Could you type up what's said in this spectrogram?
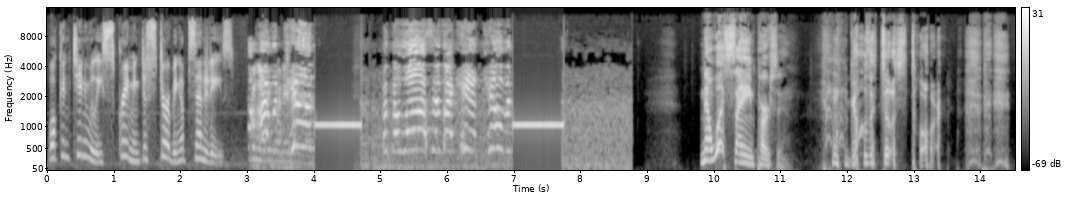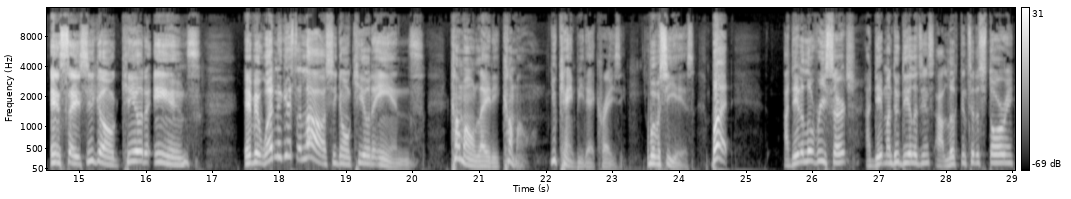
while continually screaming disturbing obscenities. I would kill but the law says I can't kill the Now, what sane person goes into a store and say she gonna kill the ends? If it wasn't against the law, she gonna kill the ends. Come on, lady. Come on. You can't be that crazy. Well, she is. But I did a little research. I did my due diligence. I looked into the story,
